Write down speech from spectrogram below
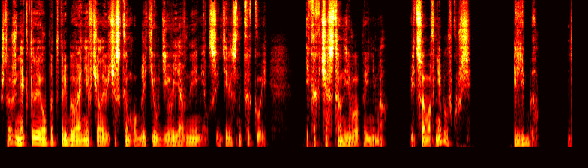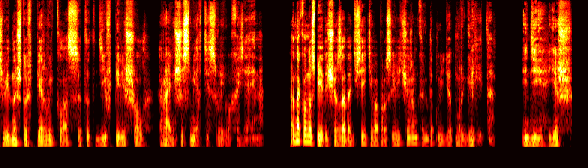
что же, некоторый опыт пребывания в человеческом облике у Дива явно имелся. Интересно, какой? И как часто он его принимал? Ведь Сомов не был в курсе. Или был? Очевидно, что в первый класс этот Див перешел раньше смерти своего хозяина. Однако он успеет еще задать все эти вопросы вечером, когда уйдет Маргарита. — Иди, ешь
